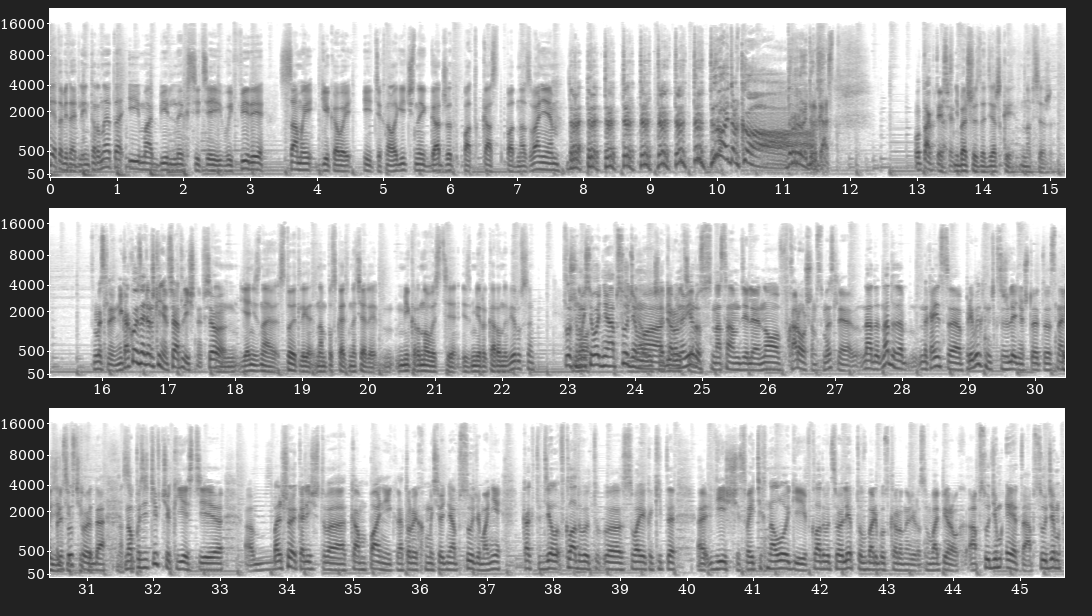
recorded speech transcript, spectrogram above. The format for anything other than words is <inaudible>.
Привет, обитатели интернета и мобильных сетей в эфире самый гиковый и технологичный гаджет-подкаст под названием Дройдерка! Дройдеркаст. Вот так вот я С небольшой задержкой, но все же. В смысле, никакой задержки нет, все отлично, все. Эм, Я не знаю, стоит ли нам пускать вначале микроновости из мира коронавируса. Слушай, мы сегодня обсудим а, коронавирус, на самом деле, но в хорошем смысле. Надо, надо наконец-то привыкнуть, к сожалению, что это с нами присутствует, да. Но позитивчик есть, и а, большое количество компаний, которых мы сегодня обсудим, они как-то дел... вкладывают э, свои какие-то э, вещи, свои технологии, вкладывают свою лепту в борьбу с коронавирусом, во-первых. Обсудим это, обсудим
